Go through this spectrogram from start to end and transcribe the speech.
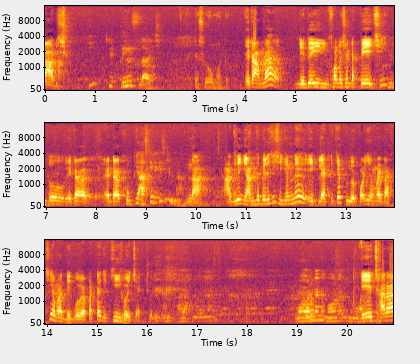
লার্জ প্রিন্স লার্জ এটা সুমোটো এটা আমরা যেহেতু এই ইনফরমেশনটা পেয়েছি তো এটা এটা খুব কি আজকে ডেকেছিলেন না? না আজকেই জানতে পেরেছি সেই জন্য এই প্লেয়ারটিকে পুজোর পরেই আমরা ডাকছি আমরা দেখব ব্যাপারটা যে কি হয়েছে অ্যাকচুয়ালি এছাড়া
